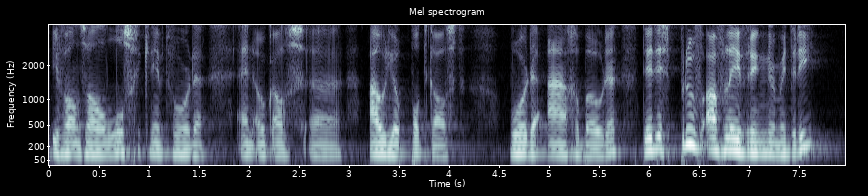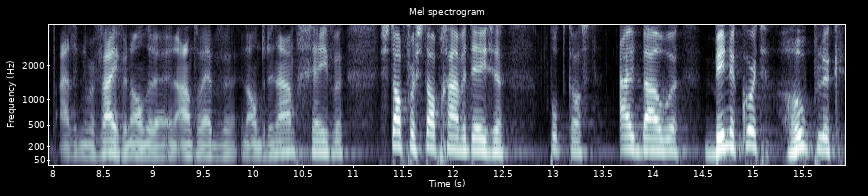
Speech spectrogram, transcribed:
hiervan zal losgeknipt worden en ook als eh, audio podcast worden aangeboden. Dit is proefaflevering nummer drie. Eigenlijk nummer vijf. Een, andere, een aantal hebben we een andere naam gegeven. Stap voor stap gaan we deze podcast uitbouwen. Binnenkort hopelijk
